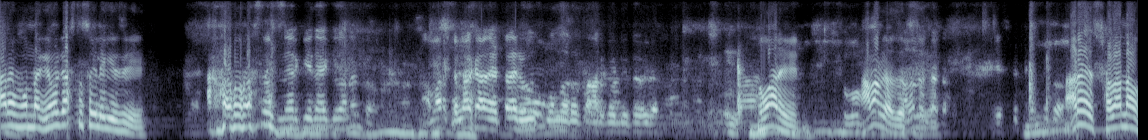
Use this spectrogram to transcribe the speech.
আরে মন না গেমের তো চলে গেছি। আমার আছে, কি দায়িত্ব জানেন তো? আমার খেলা খেলা একটা রুল পনেরো পার করে দিতে হবে। তোমার হিট আমার কাছে আরে সাদা নাও।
